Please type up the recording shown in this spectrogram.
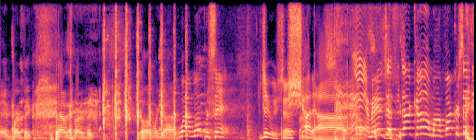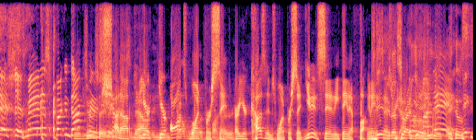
did. Imperfect. That was perfect. Oh my god. Well, I'm one percent Jewish. So it's Shut up. fine. Damn, ancestry.com, motherfucker. Say that shit, man. It's fucking documented shit. Shut up. Your your you aunt's one percent or your cousin's one percent. You didn't send anything to fucking ancestry. Yeah, that's right. It Yeah, my he dad. did. It was, they,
